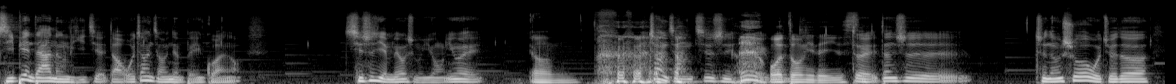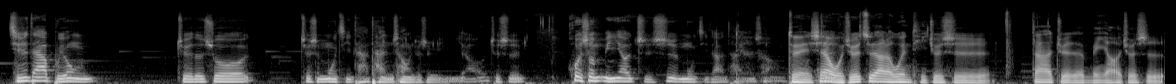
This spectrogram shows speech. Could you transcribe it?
即便大家能理解到，我这样讲有点悲观哦，其实也没有什么用，因为嗯，这样讲其实是很 我懂你的意思。对，但是只能说，我觉得其实大家不用觉得说，就是木吉他弹唱就是民谣，就是或者说民谣只是木吉他弹唱。对，现在我觉得最大的问题就是，大家觉得民谣就是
